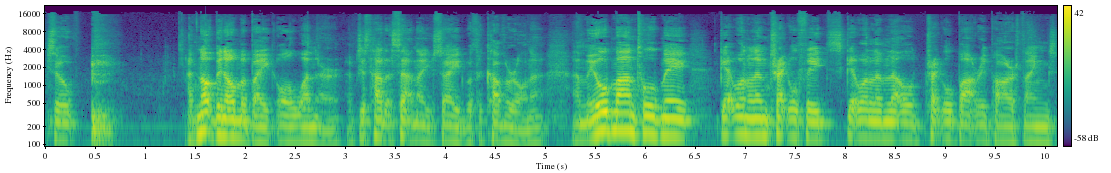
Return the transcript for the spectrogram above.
So I've not been on my bike all winter. I've just had it sitting outside with a cover on it. And my old man told me, get one of them trickle feeds, get one of them little trickle battery power things.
